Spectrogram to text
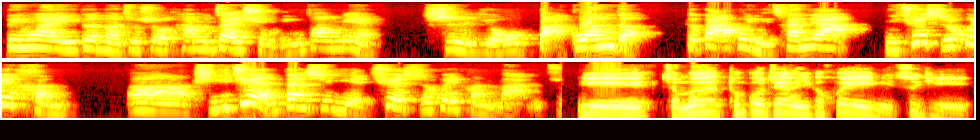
另外一个呢，就是说他们在属灵方面是有把关的。这大会你参加，你确实会很呃疲倦，但是也确实会很满足。你怎么通过这样一个会，你自己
